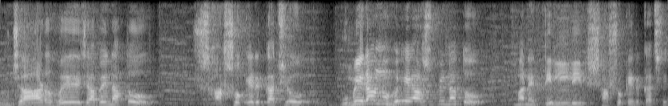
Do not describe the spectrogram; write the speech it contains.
উজাড় হয়ে যাবে না তো, শাসকের কাছেও বুমেরাং হয়ে আসবে না তো মানে দিল্লির শাসকের কাছে।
